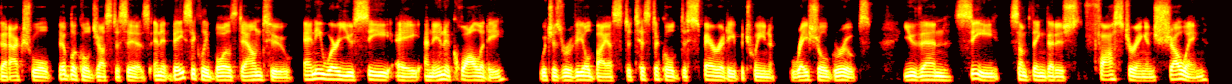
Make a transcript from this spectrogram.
that actual biblical justice is, and it basically boils down to anywhere you see a an inequality, which is revealed by a statistical disparity between racial groups, you then see something that is fostering and showing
